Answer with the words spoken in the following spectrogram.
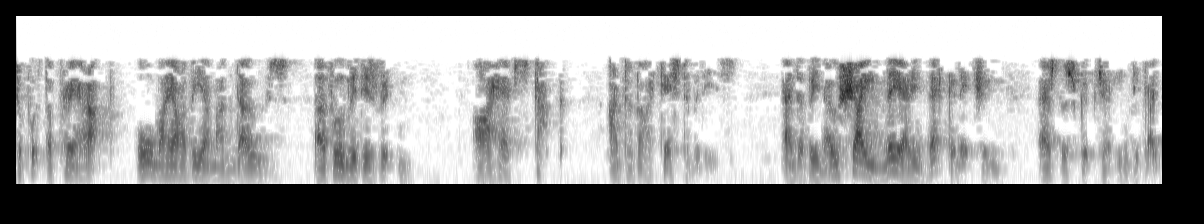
to put the prayer up, Oh, may I be among those of whom it is written, I have stuck unto thy testimonies. And there be no shame there in that connection, as the scripture indicates.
